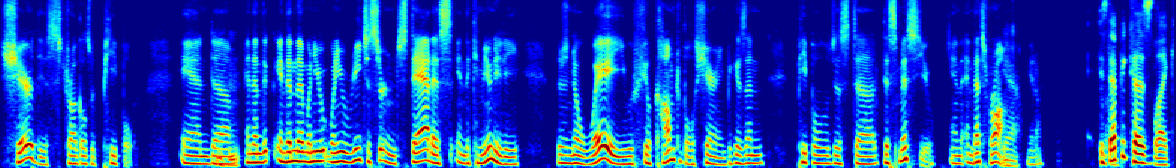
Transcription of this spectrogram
share these struggles with people and um, mm-hmm. and then the, and then, then when you when you reach a certain status in the community there's no way you would feel comfortable sharing because then people will just uh, dismiss you and and that's wrong yeah. you know is that because like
